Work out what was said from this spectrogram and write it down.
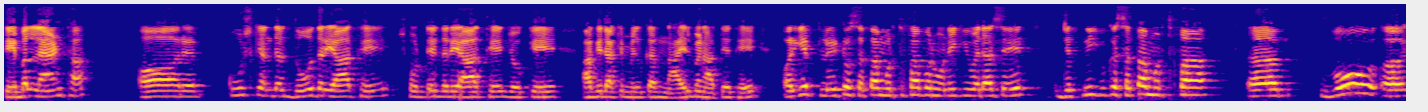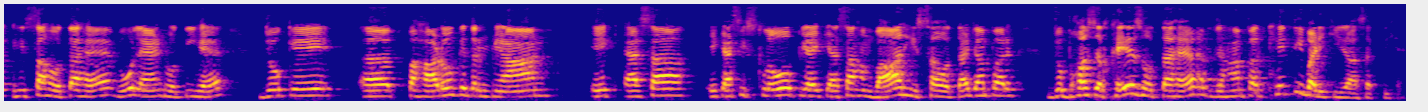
टेबल लैंड था, और कूश के अंदर दो दरिया थे, छोटे दरिया थे, जो कि आगे जाके मिलकर नाइल बनाते थे। और ये प्लेटो सतह मुर्तफा पर होने की वजह से जितनी, क्योंकि सतह मुर्तफा वो हिस्सा होता है, वो लैंड होती है, जो कि पहाड़ों के दरमियान एक ऐसा, एक ऐसी स्लोप या एक ऐसा हमवार हिस्सा होता है, जहाँ पर जो बहुत जरखेज होता है और जहाँ पर खेती बाड़ी की जा सकती है।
